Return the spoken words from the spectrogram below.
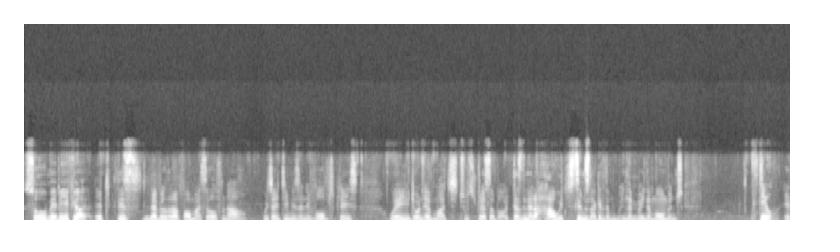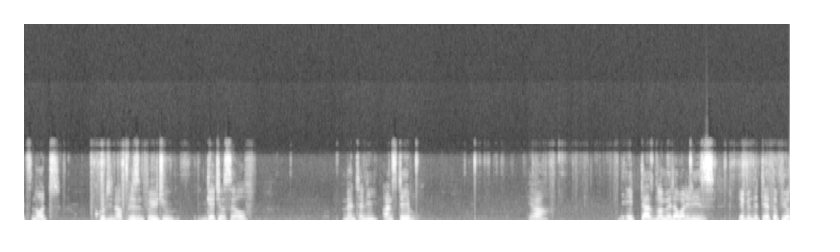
So maybe if you're at this level that I found myself now, which I deem is an evolved place where you don't have much to stress about, doesn't matter how it seems like in the in the in the moment. Still, it's not good enough reason for you to get yourself mentally unstable. Yeah. It does not matter what it is. Even the death of your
